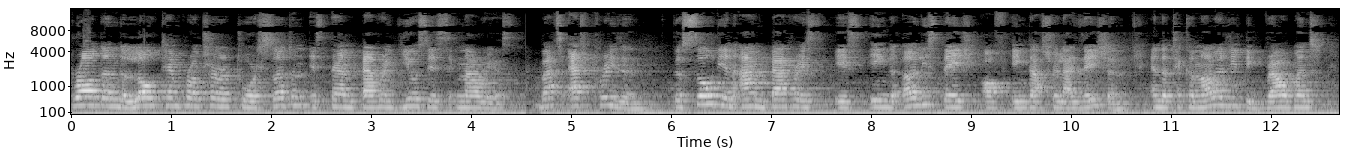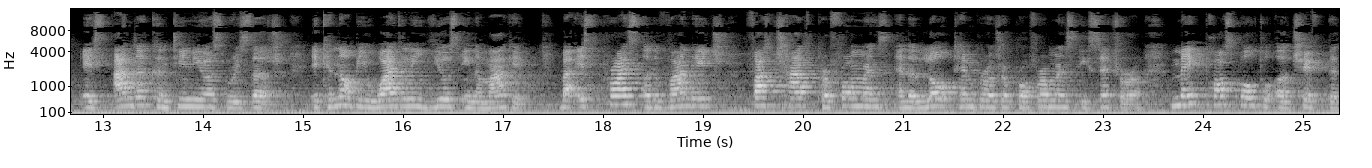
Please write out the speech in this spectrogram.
broaden the low temperature to a certain extent battery usage scenarios. But at present, the sodium-ion batteries is in the early stage of industrialization and the technology development is under continuous research. It cannot be widely used in the market, but its price advantage fast charge performance and the low temperature performance, etc., make possible to achieve the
